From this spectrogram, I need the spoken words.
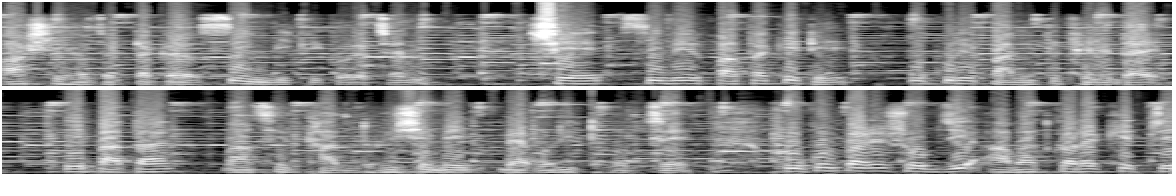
আশি হাজার টাকা সিম বিক্রি করেছেন। সে সিমের পাতা কেটে পুকুরে পানিতে ফেলে দেয়। এই পাতা মাছের খাদ্য হিসেবে ব্যবহৃত হচ্ছে। পুকুর পাড়ে সবজি আবাদ করার ক্ষেত্রে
